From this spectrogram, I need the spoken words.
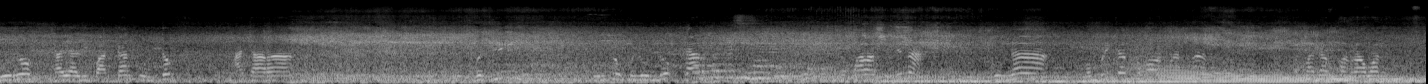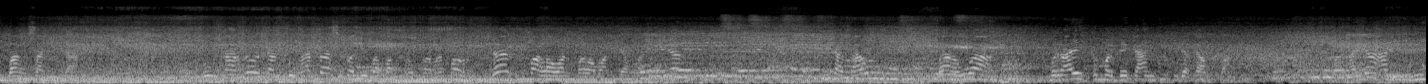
buruh saya libatkan untuk acara berdiri untuk menundukkan kepala sejenak guna memberikan penghormatan kepada pahlawan bangsa kita. Bung Karno dan Bung Hatta sebagai bapak proklamator dan pahlawan-pahlawan yang lainnya kita tahu bahwa meraih kemerdekaan itu tidak gampang. Makanya hari ini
